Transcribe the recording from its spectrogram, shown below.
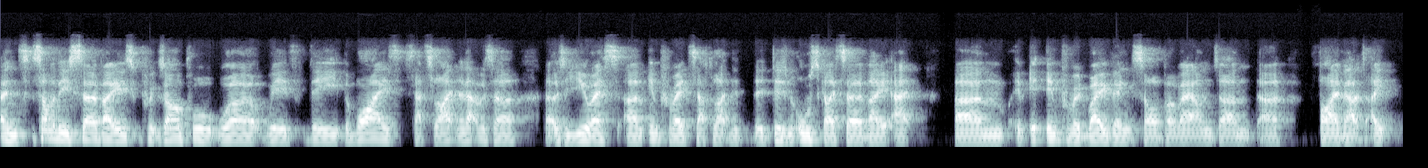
and some of these surveys, for example, were with the the WISE satellite. Now that was a that was a US um, infrared satellite that, that, did an all sky survey at um, infrared wavelengths of around um, uh, five out to eight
